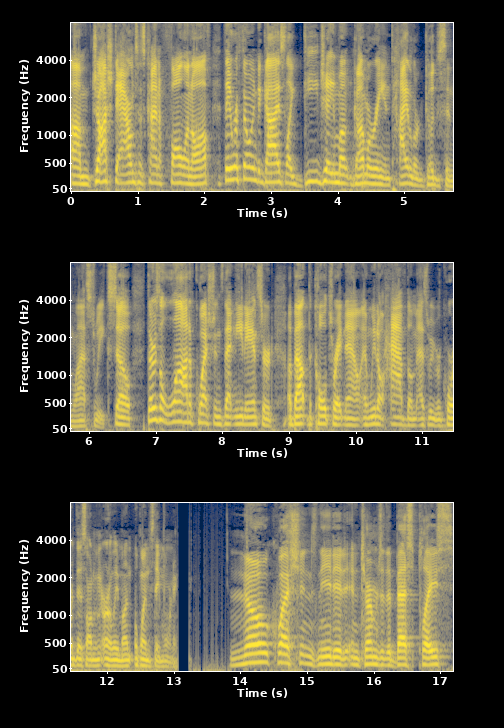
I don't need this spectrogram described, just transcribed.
Um, Josh Downs has kind of fallen off. They were throwing to guys like DJ Montgomery and Tyler Goodson last week. So there's a lot of questions that need answered about the Colts right now, and we don't have them as we record this on an early mon- Wednesday morning. No questions needed in terms of the best place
